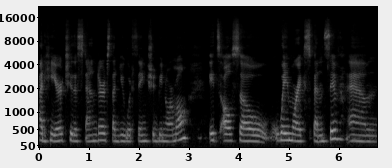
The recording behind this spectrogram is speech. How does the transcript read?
adhere to the standards that you would think should be normal it's also way more expensive and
